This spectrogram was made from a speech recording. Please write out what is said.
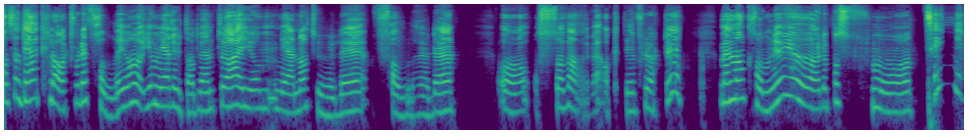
altså det er klart, for det faller jo Jo mer utadvendt du er, jo mer naturlig faller det å også være aktiv flørter. Men man kan jo gjøre det på små ting.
